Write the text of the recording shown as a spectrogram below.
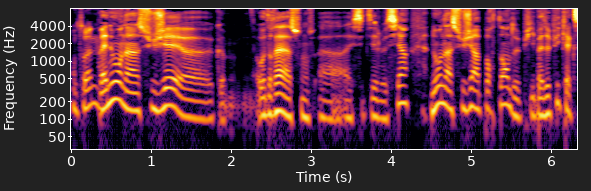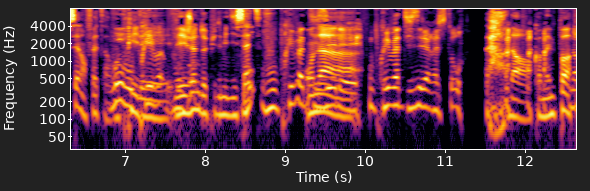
Antoine. Ben nous, on a un sujet, euh, comme Audrey a, son, a, a cité le sien. Nous, on a un sujet important depuis, bah, depuis qu'Axel en fait a Vous, repris vous les, priva- vous- les jeunes depuis 2017. Vous, vous privatisez On a- les, vous privatisez les restos. Ah, non, quand même pas. Non.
